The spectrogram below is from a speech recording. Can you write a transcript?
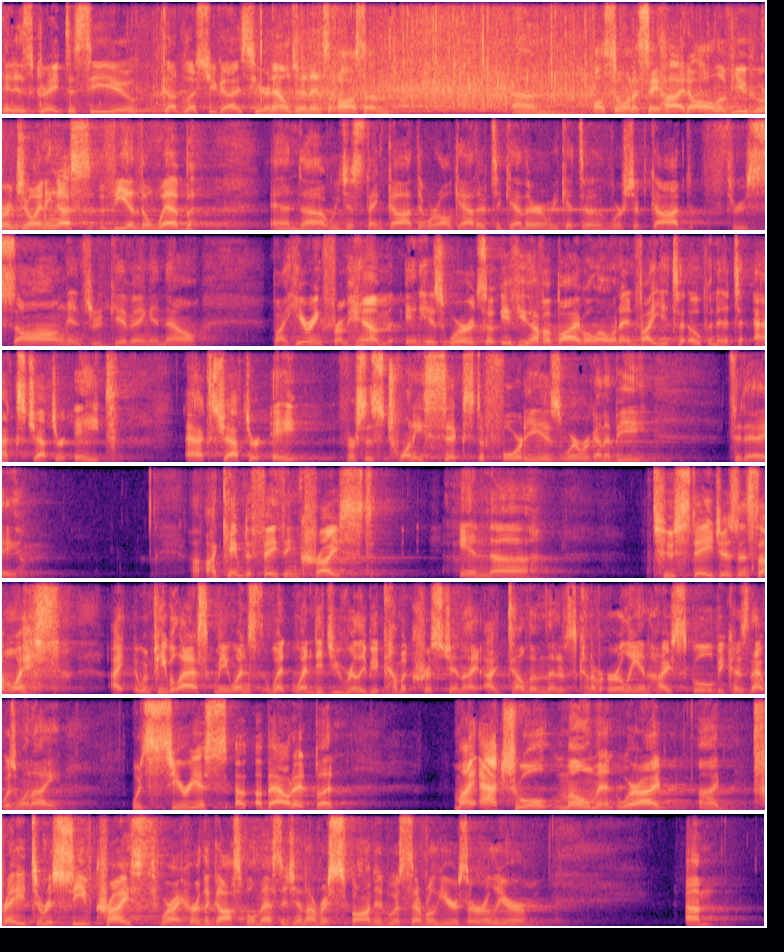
It is great to see you. God bless you guys here in Elgin. It's awesome. Um, also, want to say hi to all of you who are joining us via the web. And uh, we just thank God that we're all gathered together and we get to worship God through song and through giving and now by hearing from Him in His Word. So if you have a Bible, I want to invite you to open it to Acts chapter 8. Acts chapter 8, verses 26 to 40 is where we're going to be today. Uh, I came to faith in Christ in uh, two stages in some ways. I, when people ask me, when, when did you really become a Christian? I, I tell them that it was kind of early in high school because that was when I was serious about it. But my actual moment where I, I prayed to receive Christ, where I heard the gospel message and I responded, was several years earlier. Um,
